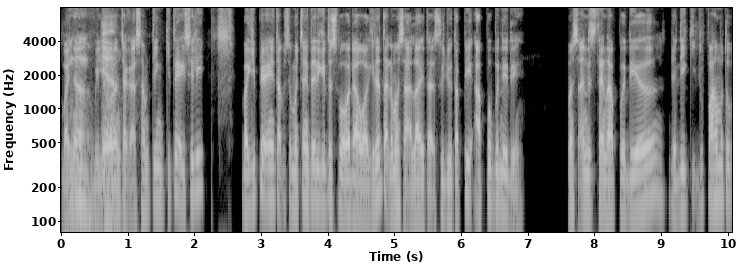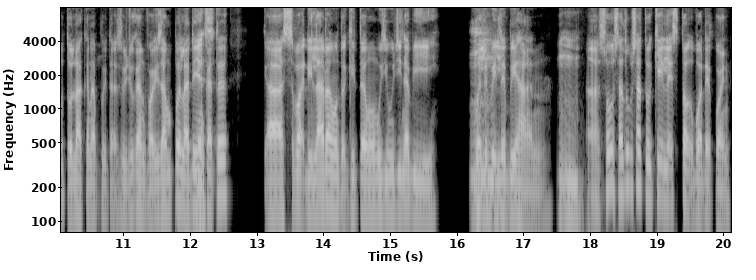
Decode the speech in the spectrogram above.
banyak. Hmm, bila yeah. orang cakap something kita actually bagi pihak yang tak macam tadi kita sebut pada awal kita tak ada masalah dia tak setuju. Tapi apa benda dia? Must understand apa dia. Jadi kita faham betul-betul lah kenapa dia tak setuju kan. For example ada yang Yes. kata uh, sebab dilarang untuk kita memuji-muji nabi Hmm. berlebih-lebihan Mm-mm. uh, so satu persatu okay let's talk about that point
